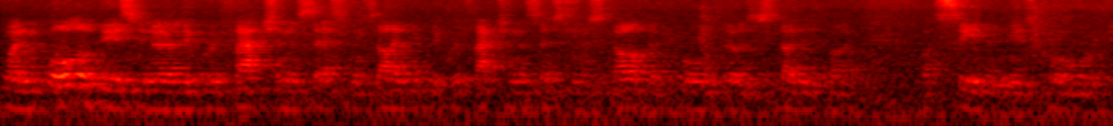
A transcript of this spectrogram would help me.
when all of these, you know, liquefaction assessments, seismic liquefaction assessments started, all of those studies by, by Seed and his cohorts.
